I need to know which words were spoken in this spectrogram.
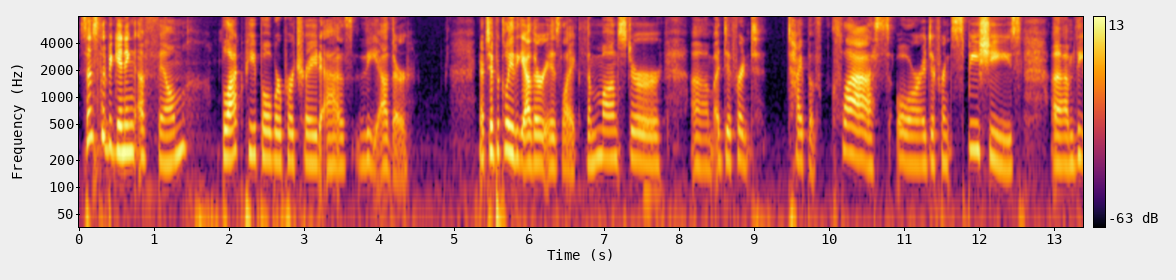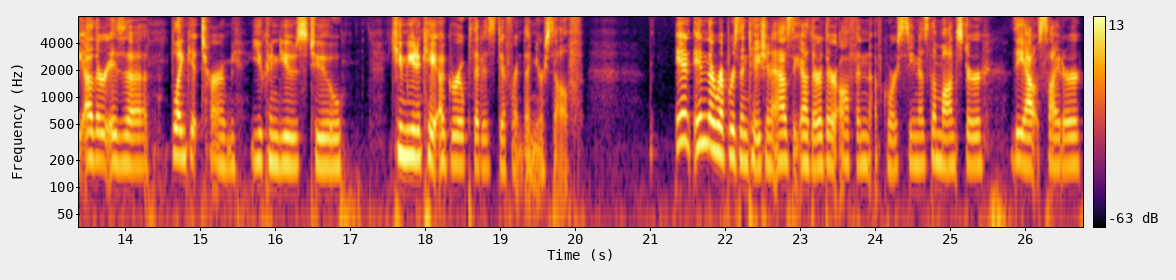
Since the beginning of film, black people were portrayed as the other. Now, typically, the other is like the monster, um, a different type of class, or a different species. Um, the other is a blanket term you can use to communicate a group that is different than yourself. In, in their representation as the other, they're often, of course, seen as the monster, the outsider,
